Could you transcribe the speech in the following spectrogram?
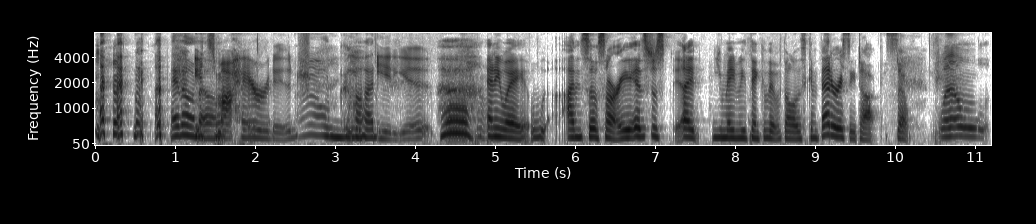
I don't know. It's my heritage. oh God. Idiot. Anyway, I'm so sorry. It's just I you made me think of it with all this Confederacy talk. So Well,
